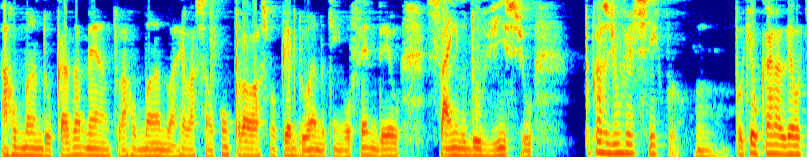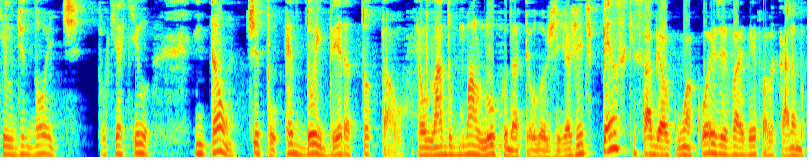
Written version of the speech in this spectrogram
arrumando o casamento, arrumando a relação com o próximo, perdoando quem ofendeu, saindo do vício, por causa de um versículo. Hum. Porque o cara leu aquilo de noite. Porque aquilo. Então, tipo, é doideira total. É o lado maluco da teologia. A gente pensa que sabe alguma coisa e vai ver e fala: caramba,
